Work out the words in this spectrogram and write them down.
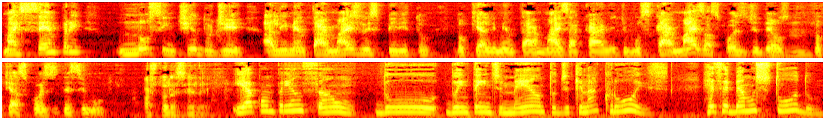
mas sempre no sentido de alimentar mais o espírito do que alimentar mais a carne, de buscar mais as coisas de Deus uhum. do que as coisas desse mundo. Pastora Celei. E a compreensão do, do entendimento de que na cruz recebemos tudo.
